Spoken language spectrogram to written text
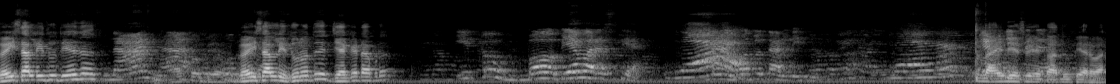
ગઈ સાલ લીધું તે છે. ગઈ સાલ લીધું નતું જેકેટ આપણે એ તો બે વર્ષ થયા. તો તાર લીધું. લાવી દેશું એક આદુ પહેરવા.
